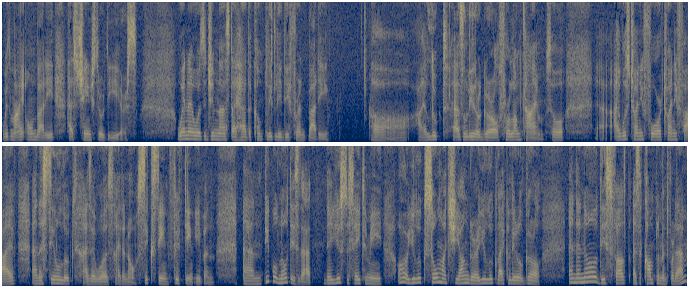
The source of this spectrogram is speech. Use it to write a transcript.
with my own body has changed through the years. When I was a gymnast, I had a completely different body. Uh, I looked as a little girl for a long time. So uh, I was 24, 25, and I still looked as I was, I don't know, 16, 15 even. And people noticed that. They used to say to me, Oh, you look so much younger, you look like a little girl. And I know this felt as a compliment for them,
